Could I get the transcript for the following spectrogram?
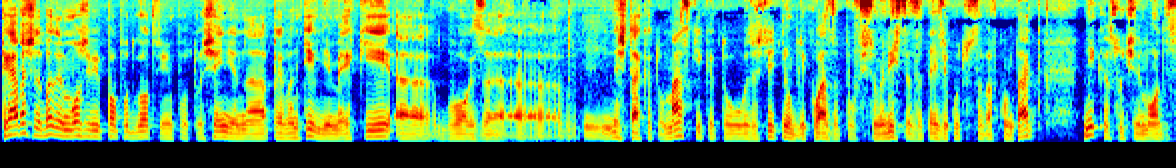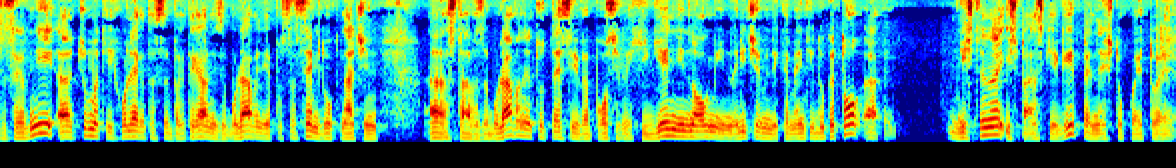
Трябваше да бъдем, може би, по-подготвени по отношение на превентивни мерки. А, говоря за а, неща като маски, като защитни облекла за професионалисти, за тези, които са в контакт. Никакъв случай не може да се сравни. А, чумата и холерата са бактериални заболявания. По съвсем друг начин става заболяването. Те са и въпроси на хигиенни норми, и наличие медикаменти, докато наистина испанския грип е нещо, което е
